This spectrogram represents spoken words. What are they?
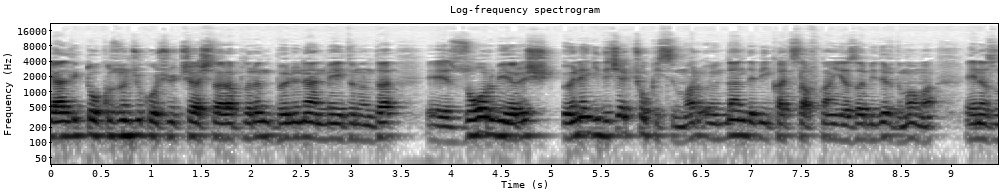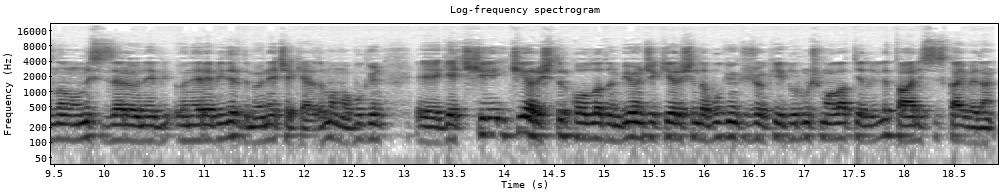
Geldik 9. koşu 3 yaşlı Arapların bölünen meydanında e, zor bir yarış. Öne gidecek çok isim var. Önden de birkaç safkan yazabilirdim ama en azından onu sizlere öne, önerebilirdim, öne çekerdim ama bugün e, geçki iki yarıştır kolladığım bir önceki yarışında bugünkü jockey Durmuş Malatyalı ile talihsiz kaybeden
